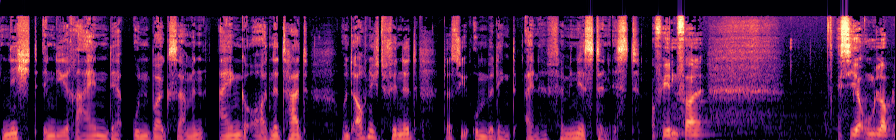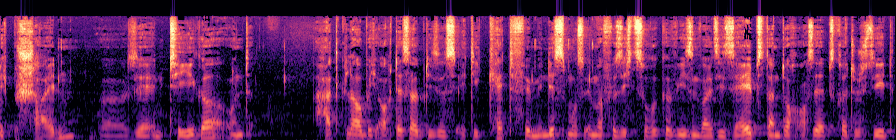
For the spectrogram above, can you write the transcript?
nicht in die Reihen der Unbeugsamen eingeordnet hat und auch nicht findet, dass sie unbedingt eine Feministin ist. Auf jeden Fall ist sie ja unglaublich bescheiden, äh, sehr integer und hat, glaube ich, auch deshalb dieses Etikett Feminismus immer für sich zurückgewiesen, weil sie selbst dann doch auch selbstkritisch sieht,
